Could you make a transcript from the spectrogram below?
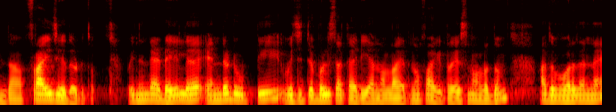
എന്താ ഫ്രൈ ചെയ്തെടുത്തു. അപ്പോൾ ഇതിന്റെ ഇടയിൽ എന്റെ ഡ്യൂട്ടി വെജിറ്റബിൾസ് ഒക്കെ അരിയാന്നുള്ളതായിരുന്നു ഫ്രൈഡ് റൈസിനുള്ളതും അതുപോലെ തന്നെ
